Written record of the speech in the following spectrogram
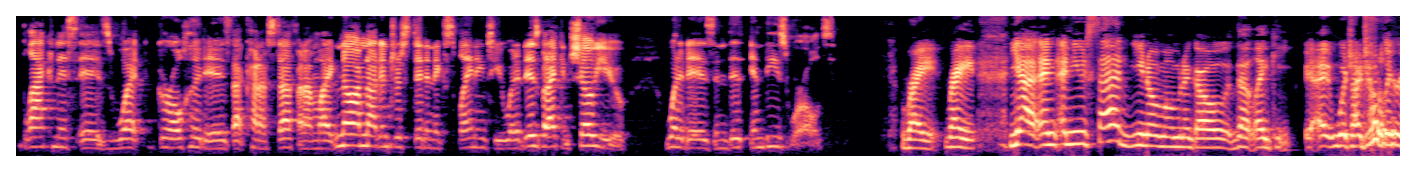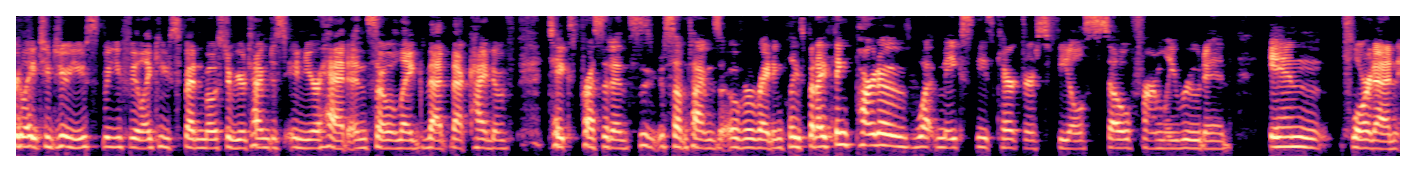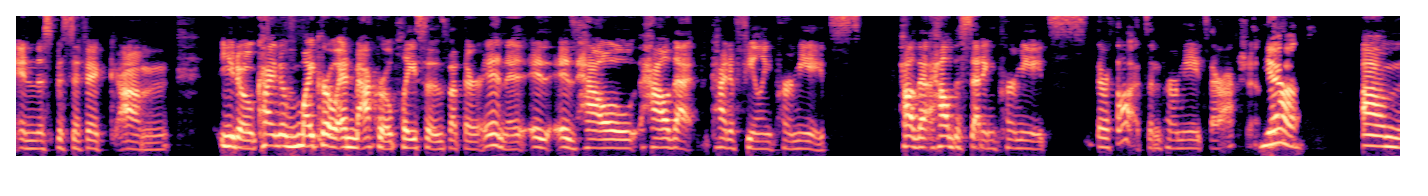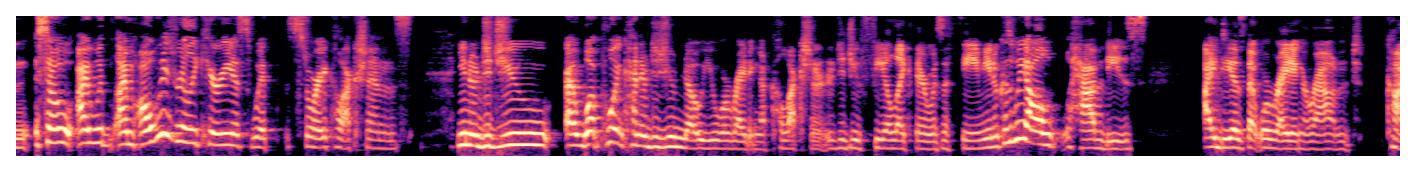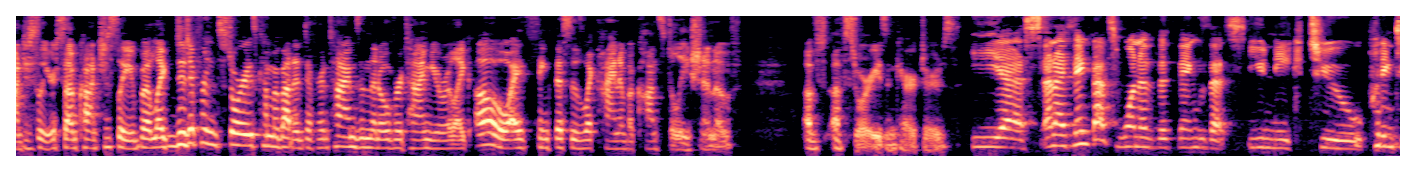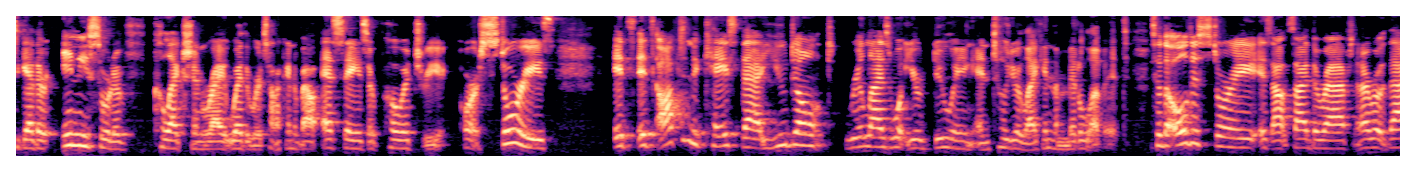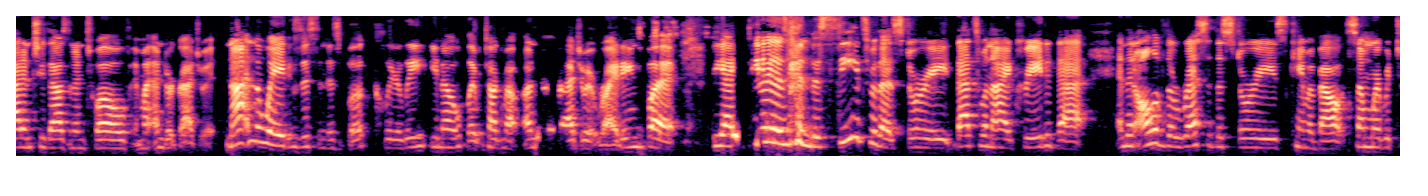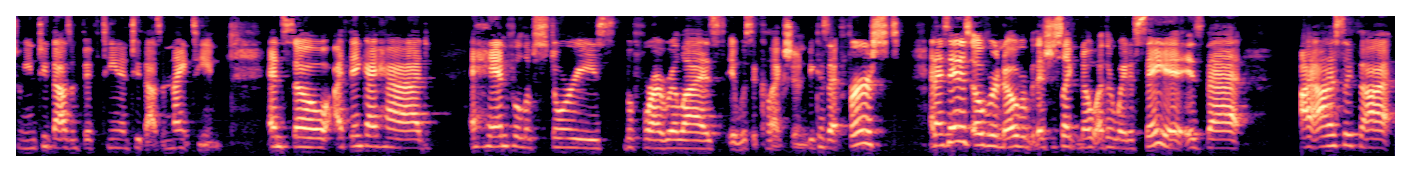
blackness is, what girlhood is, that kind of stuff. And I'm like, no, I'm not interested in explaining to you what it is, but I can show you what it is in th- in these worlds. Right, right. Yeah, and and you said, you know, a moment ago that like which I totally relate to too. You but you feel like you spend most of your time just in your head and so like that that kind of takes precedence sometimes over writing plays, but I think part of what makes these characters feel so firmly rooted in Florida and in the specific um you know kind of micro and macro places that they're in is, is how how that kind of feeling permeates how that how the setting permeates their thoughts and permeates their actions. Yeah. Um, so I would I'm always really curious with story collections. You know, did you at what point kind of did you know you were writing a collection or did you feel like there was a theme? You know, because we all have these ideas that we're writing around consciously or subconsciously, but like the different stories come about at different times and then over time you were like, "Oh, I think this is like kind of a constellation of of, of stories and characters. Yes. And I think that's one of the things that's unique to putting together any sort of collection, right? Whether we're talking about essays or poetry or stories, it's it's often the case that you don't realize what you're doing until you're like in the middle of it. So the oldest story is Outside the Raft, and I wrote that in 2012 in my undergraduate. Not in the way it exists in this book, clearly, you know, like we're talking about undergraduate writing, but the ideas and the seeds for that story, that's when I created that. And then all of the rest of the stories came about somewhere between 2015 and 2019. And so I think I had a handful of stories before I realized it was a collection. Because at first, and I say this over and over, but there's just like no other way to say it, is that I honestly thought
